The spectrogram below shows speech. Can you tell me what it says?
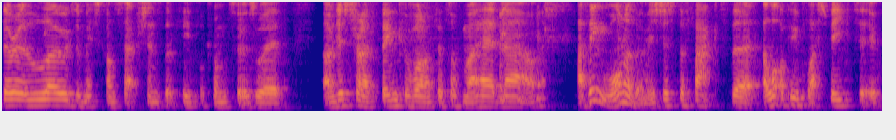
There are loads of misconceptions that people come to us with. I'm just trying to think of one off the top of my head now. I think one of them is just the fact that a lot of people I speak to,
